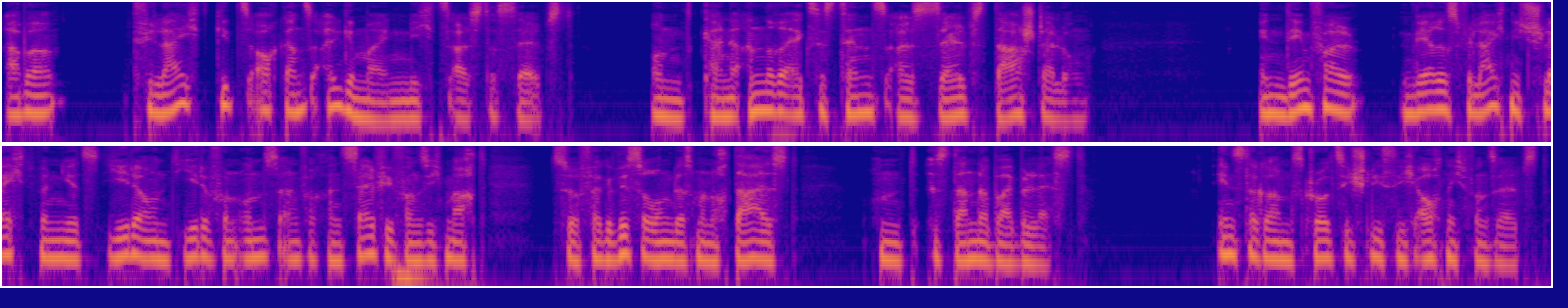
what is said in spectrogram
Aber vielleicht gibt's auch ganz allgemein nichts als das Selbst und keine andere Existenz als Selbstdarstellung. In dem Fall wäre es vielleicht nicht schlecht, wenn jetzt jeder und jede von uns einfach ein Selfie von sich macht, zur Vergewisserung, dass man noch da ist und es dann dabei belässt. Instagram scrollt sich schließlich auch nicht von selbst.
